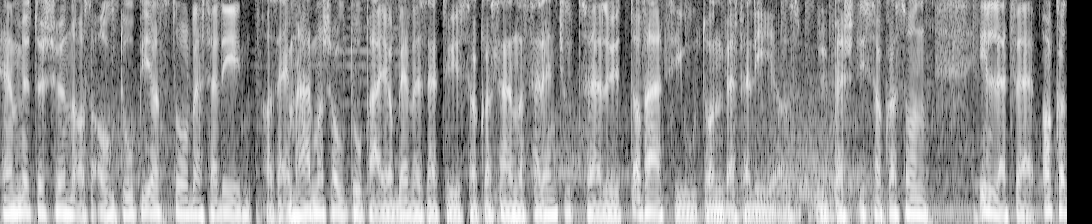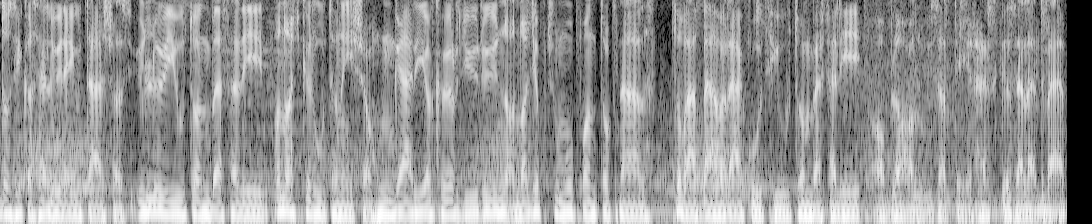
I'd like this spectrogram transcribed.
M5-ösön az autópiactól befelé, az M3-as autópálya bevezető szakaszán a Szerencs utca előtt, a Váci úton befelé az Újpesti szakaszon, illetve akadozik az előrejutás az Üllői úton befelé, a Nagykörúton és a Hungária körgyűrűn, a nagyobb csomópontoknál, továbbá a Rákóczi úton befelé a Blahalúza térhez közeledve.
